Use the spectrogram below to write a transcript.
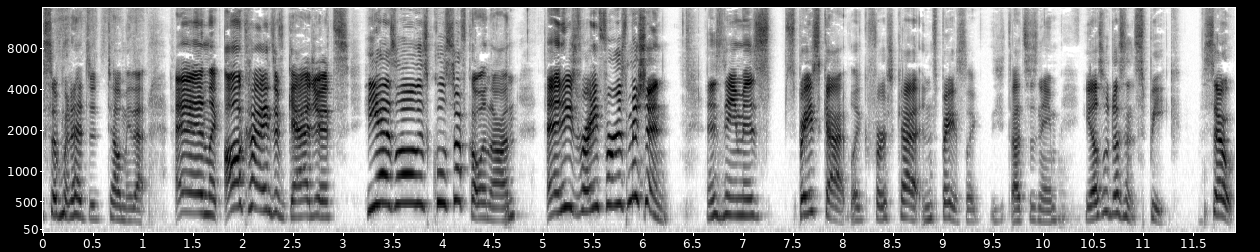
Someone had to tell me that. And like all kinds of gadgets. He has all this cool stuff going on, and he's ready for his mission. And his name is Space Cat, like first cat in space. Like that's his name. He also doesn't speak. So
